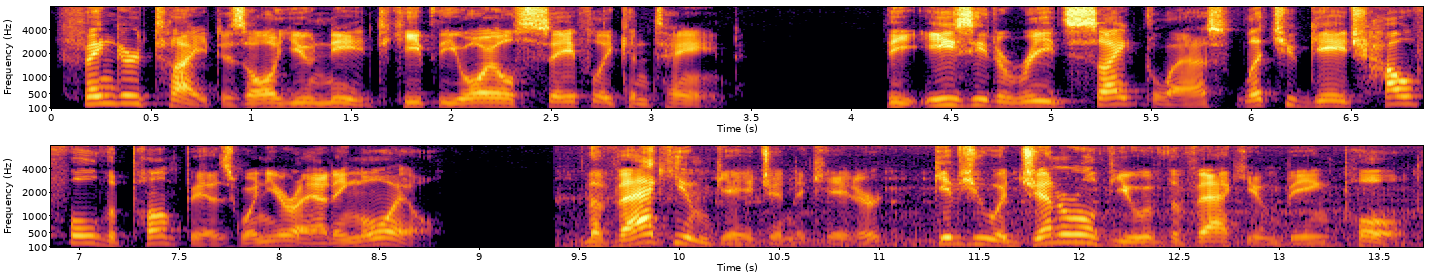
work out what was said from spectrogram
Finger tight is all you need to keep the oil safely contained. The easy to read sight glass lets you gauge how full the pump is when you're adding oil. The vacuum gauge indicator gives you a general view of the vacuum being pulled.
